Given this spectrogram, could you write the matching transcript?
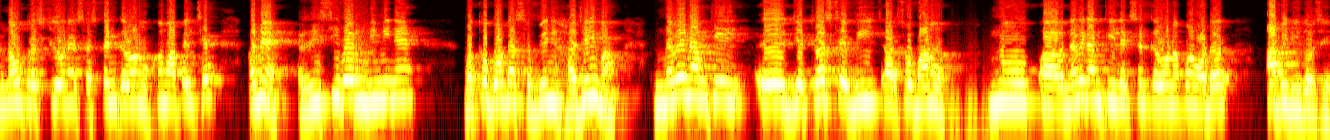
નવ ટ્રસ્ટીઓને સસ્પેન્ડ કરવાનો હુકમ આપેલ છે અને રિસીવર નિમીને વકફ બોર્ડના સભ્યની હાજરીમાં નવે નામથી એ જે ટ્રસ્ટ છે બી ચારસો બાણું નું નવે નામથી ઇલેક્શન કરવાનો પણ ઓર્ડર આપી દીધો છે?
